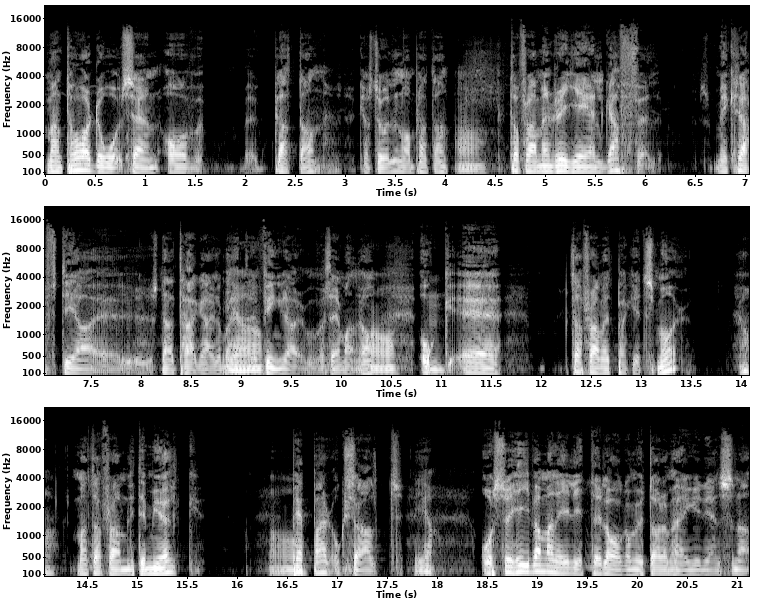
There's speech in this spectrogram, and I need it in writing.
Man tar då sen av plattan, kastrullen av plattan, mm. tar fram en rejäl gaffel med kraftiga eh, såna taggar, eller vad ja. heter det, fingrar, vad säger man? Ja. Och mm. eh, tar fram ett paket smör. Man tar fram lite mjölk, ja. peppar och salt. Ja. Och så hivar man i lite lagom av de här ingredienserna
